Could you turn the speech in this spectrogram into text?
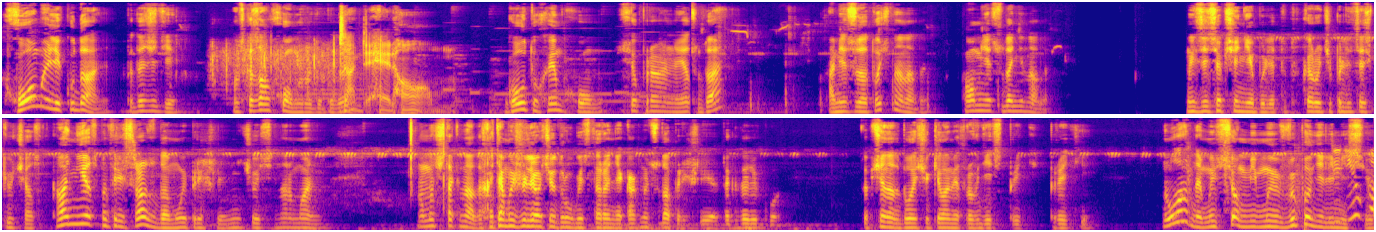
Хом или куда? Подожди. Он сказал хом вроде бы, да? Time to head home. Go to ham home. Все правильно. Я сюда? А мне сюда точно надо? А мне сюда не надо. Мы здесь вообще не были. Тут, короче, полицейский участок. А нет, смотри, сразу домой пришли. Ничего себе, нормально. А значит так надо. Хотя мы жили вообще в другой стороне. Как мы сюда пришли? Так далеко. Вообще надо было еще километров 10 пройти. пройти. Ну ладно, мы все, мы, мы выполнили миссию.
